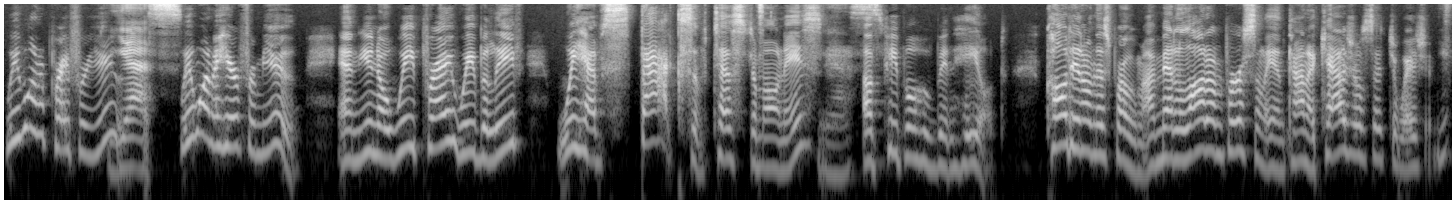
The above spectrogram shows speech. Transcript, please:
We want to pray for you. Yes. We want to hear from you. And, you know, we pray, we believe. We have stacks of testimonies yes. of people who've been healed. Called in on this program. I've met a lot of them personally in kind of casual situations.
